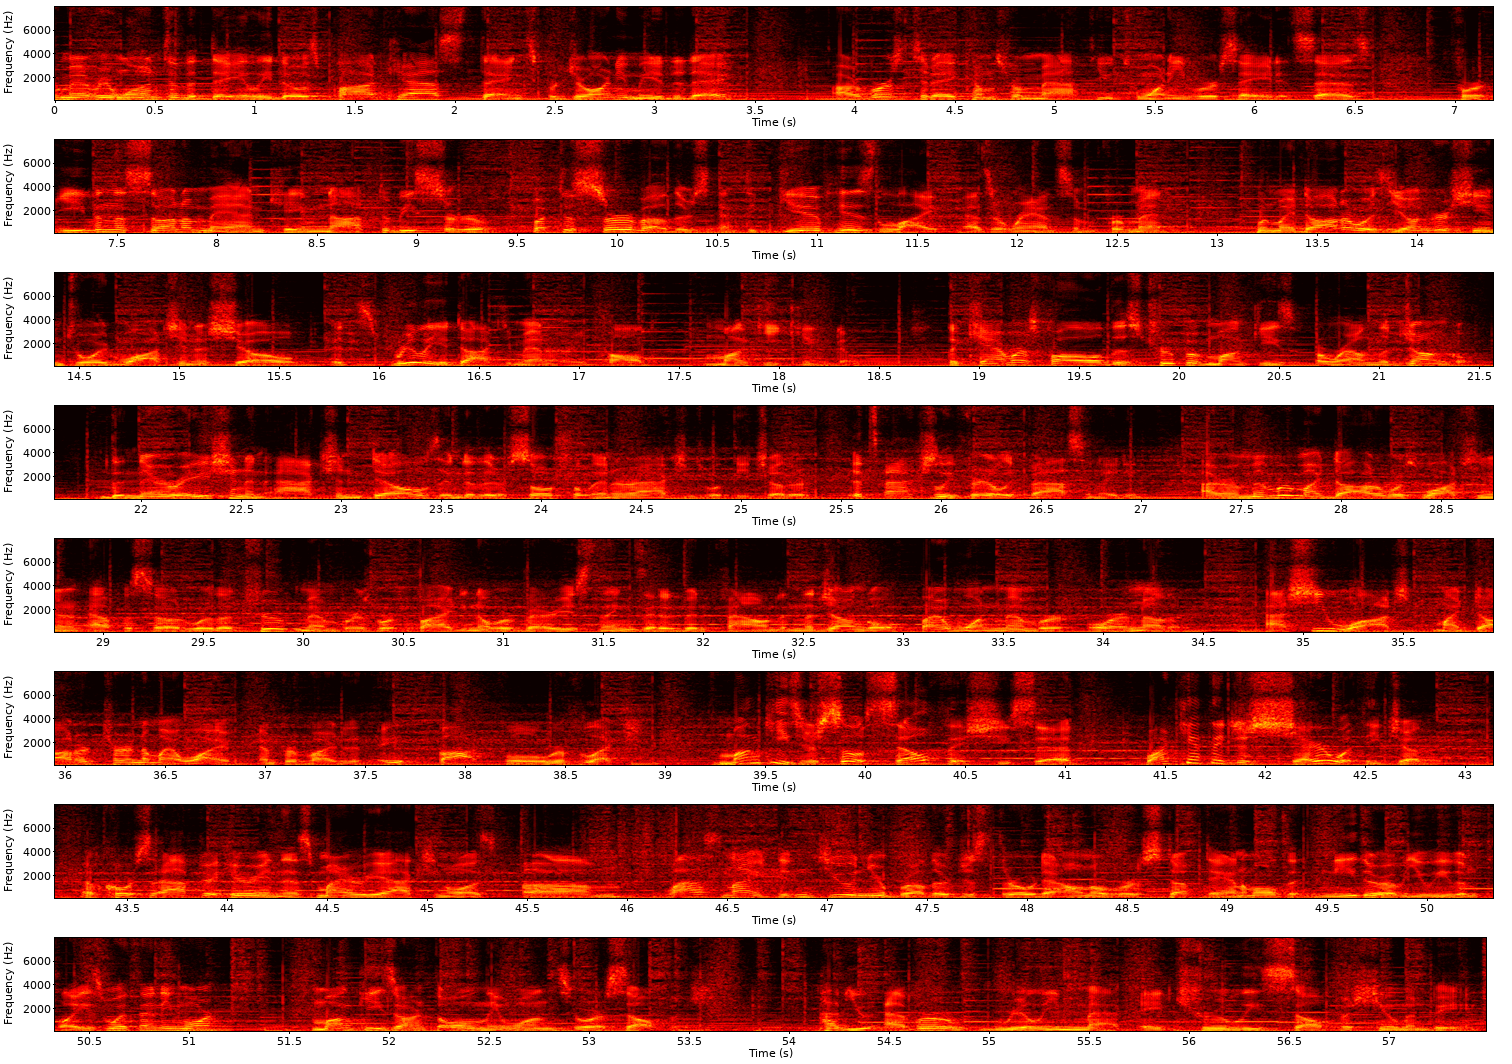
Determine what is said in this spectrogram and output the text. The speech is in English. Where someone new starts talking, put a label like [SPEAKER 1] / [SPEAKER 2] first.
[SPEAKER 1] Welcome, everyone, to the Daily Dose Podcast. Thanks for joining me today. Our verse today comes from Matthew 20, verse 8. It says, For even the Son of Man came not to be served, but to serve others and to give his life as a ransom for many. When my daughter was younger, she enjoyed watching a show. It's really a documentary called Monkey Kingdom. The cameras follow this troop of monkeys around the jungle. The narration and action delves into their social interactions with each other. It's actually fairly fascinating. I remember my daughter was watching an episode where the troop members were fighting over various things that had been found in the jungle by one member or another. As she watched, my daughter turned to my wife and provided a thoughtful reflection. Monkeys are so selfish, she said. Why can't they just share with each other? Of course, after hearing this, my reaction was, um, last night, didn't you and your brother just throw down over a stuffed animal that neither of you even plays with anymore? Monkeys aren't the only ones who are selfish. Have you ever really met a truly selfish human being?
